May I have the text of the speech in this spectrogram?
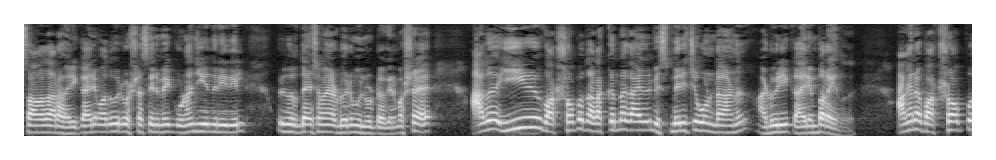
സ്വാഗതാർഹമായി. കാര്യം അത് ഒരു പക്ഷേ സിനിമയ്ക്ക് ഗുണം ചെയ്യുന്ന രീതിയിൽ ഒരു നിർദ്ദേശമായി അടൂർ മുന്നോട്ട് വയ്ക്കുന്നത് പക്ഷേ അത് ഈ വർക്ക്ഷോപ്പ് നടക്കുന്ന കാര്യം വിസ്മരിച്ചുകൊണ്ടാണ് അടൂർ ഈ കാര്യം പറയുന്നത്. അങ്ങനെ വർക്ക്ഷോപ്പ്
